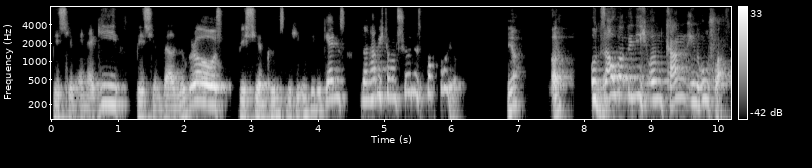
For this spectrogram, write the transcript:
bisschen Energie, bisschen Value Growth, bisschen künstliche Intelligenz. Und dann habe ich doch ein schönes Portfolio. Ja. ja. Und ja. sauber bin ich und kann in Ruhe schlafen.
